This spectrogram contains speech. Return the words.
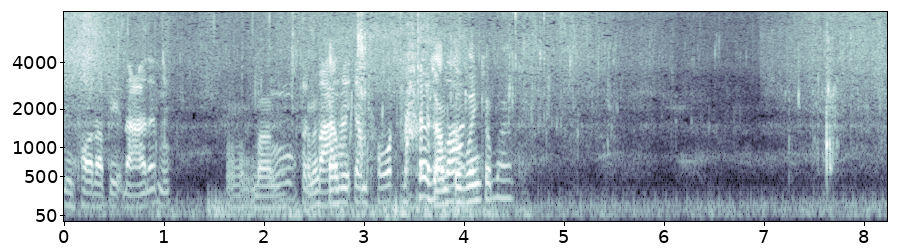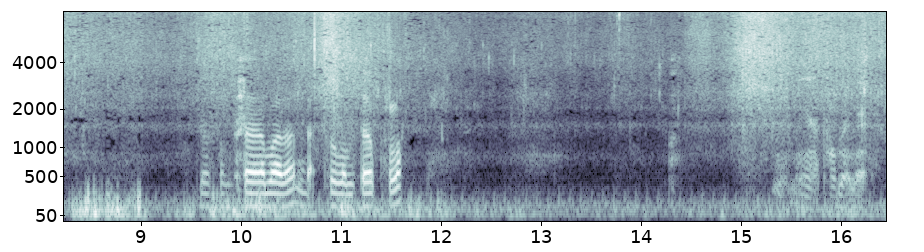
មានថតដល់ពេលដើរដែរនេះបានបានចាំថតដើរចាំទៅវិញក៏បានចូលកុំព្យូទ័រមកដល់ដាក់ចូលកុំព្យូទ័រផ្លុកនេះធំណាស់នេះ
